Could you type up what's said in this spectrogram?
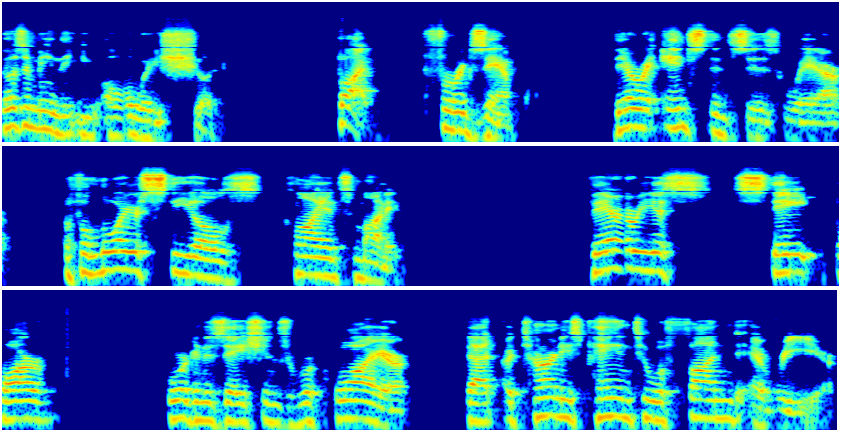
doesn't mean that you always should but for example there are instances where if a lawyer steals clients money various state bar organizations require that attorneys pay into a fund every year.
